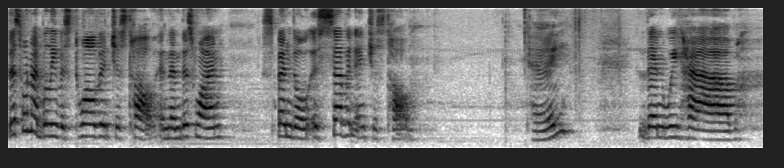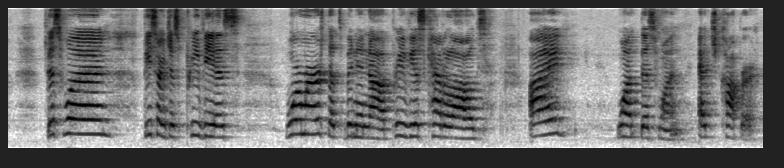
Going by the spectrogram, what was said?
This one I believe is 12 inches tall and then this one spindle is 7 inches tall. Okay. Then we have this one. These are just previous warmers that's been in uh, previous catalogs. I want this one etched copper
